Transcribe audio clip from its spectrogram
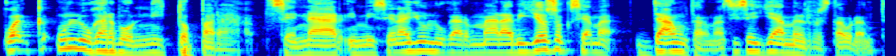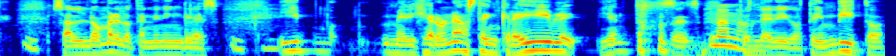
cual- un lugar bonito para cenar. Y me dicen, hay un lugar maravilloso que se llama Downtown, así se llama el restaurante. O sea, el nombre lo tenía en inglés. Y me dijeron, no, está increíble. Y entonces, No, no. pues le digo, te invito.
